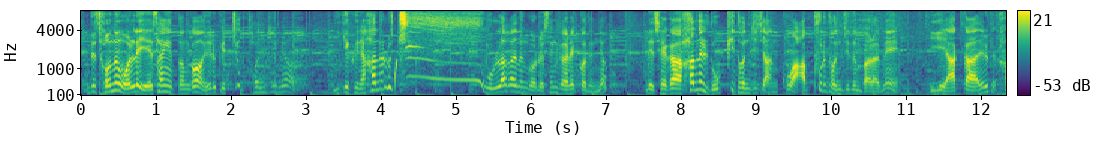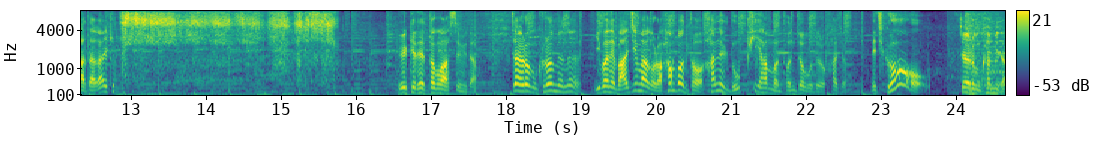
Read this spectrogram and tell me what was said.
근데 저는 원래 예상했던 건 이렇게 쭉 던지면 이게 그냥 하늘로 쭉 올라가는 거를 생각을 했거든요. 근데 제가 하늘 높이 던지지 않고 앞으로 던지는 바람에 이게 약간 이렇게 가다가 이렇게 이렇게 됐던 것 같습니다. 자 여러분 그러면은 이번에 마지막으로 한 번 더 하늘 높이 한 번 던져보도록 하죠. 렛츠 고! 자 여러분 갑니다.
